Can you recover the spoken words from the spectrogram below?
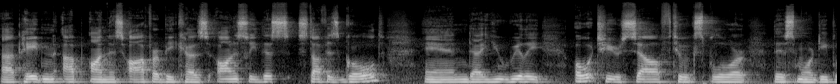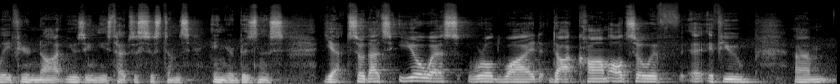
uh, Paton up on this offer because honestly, this stuff is gold, and uh, you really owe it to yourself to explore this more deeply if you're not using these types of systems in your business yet. So that's eosworldwide.com. Also, if if you um,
